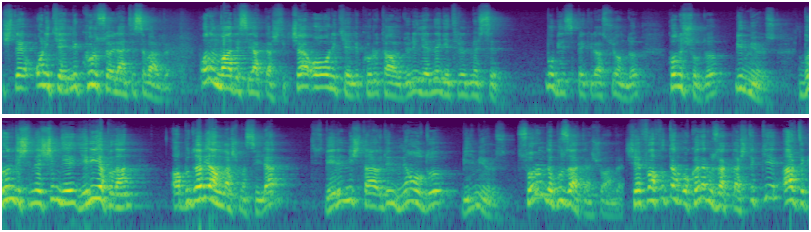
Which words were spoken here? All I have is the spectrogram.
işte 12.50 kur söylentisi vardı. Onun vadesi yaklaştıkça o 12.50 kuru taahhüdünün yerine getirilmesi. Bu bir spekülasyondu. Konuşuldu. Bilmiyoruz. Bunun dışında şimdi yeni yapılan Abu Dhabi anlaşmasıyla verilmiş taahhüdün ne olduğu bilmiyoruz. Sorun da bu zaten şu anda. Şeffaflıktan o kadar uzaklaştık ki artık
